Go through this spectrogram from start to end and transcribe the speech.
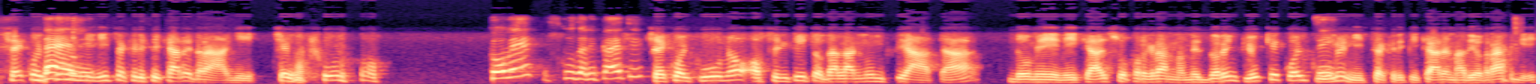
C'è qualcuno Bene. che inizia a criticare Draghi, c'è qualcuno... Come? Scusa, ripeti? C'è qualcuno, ho sentito dall'annunziata domenica il suo programma Mezz'ora in più che qualcuno sì. inizia a criticare Mario Draghi.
